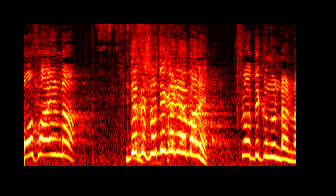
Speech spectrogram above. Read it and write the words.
ഓഫായണ്ണ ഇതൊക്കെ ശ്രദ്ധിക്കണ്ടേ അമ്പാനെ ശ്രദ്ധിക്കുന്നുണ്ടണ്ണ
